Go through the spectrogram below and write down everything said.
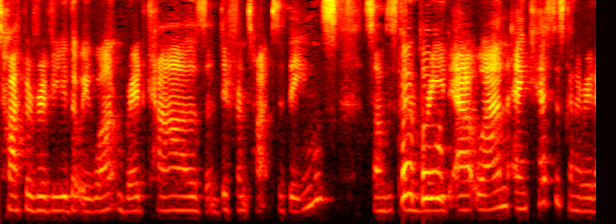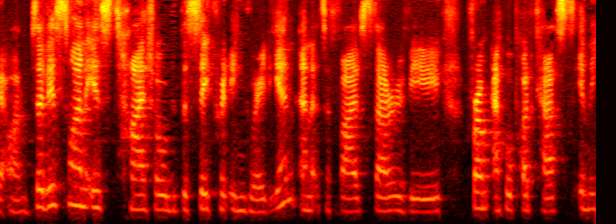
type of review that we want, red cars and different types of things. So I'm just going to read out one, and Kes is going to read out one. So this one is titled The Secret Ingredient, and it's a five star review from Apple Podcasts in the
